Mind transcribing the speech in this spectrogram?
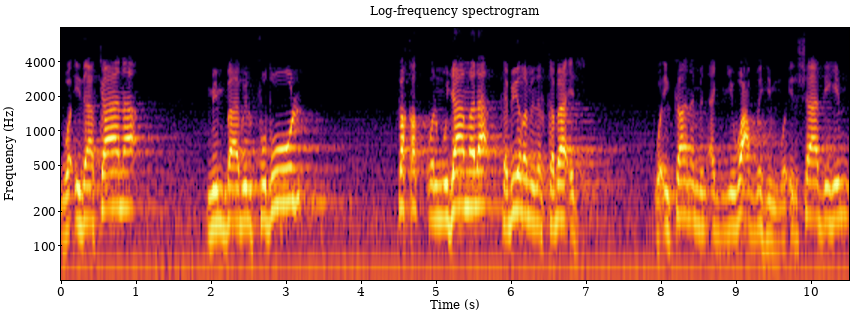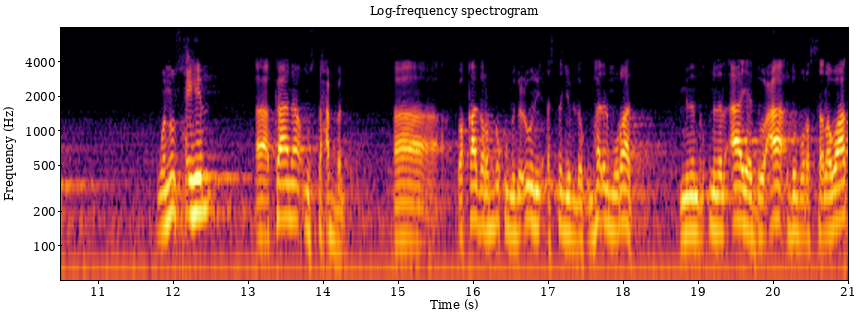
وإذا كان من باب الفضول فقط والمجاملة كبيرة من الكبائر. وإن كان من أجل وعظهم وإرشادهم ونصحهم آه كان مستحبا. آه وقال ربكم ادعوني أستجب لكم. هذا المراد من, من الآية دعاء دبر الصلوات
